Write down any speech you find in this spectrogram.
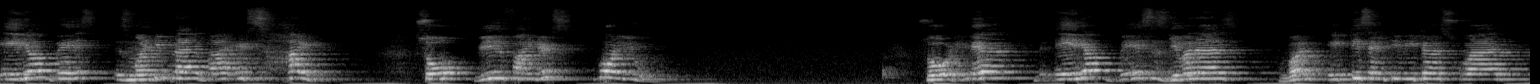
area of base is multiplied by its height, so we will find its volume. So here the area of base is given as 180 centimeter square.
